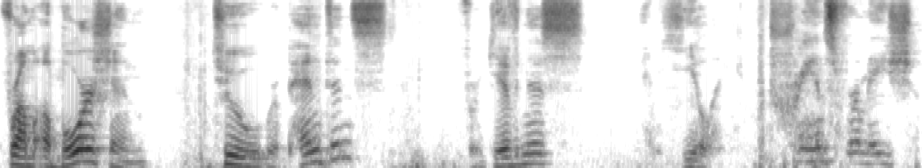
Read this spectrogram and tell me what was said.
from abortion to repentance, forgiveness, and healing, transformation,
